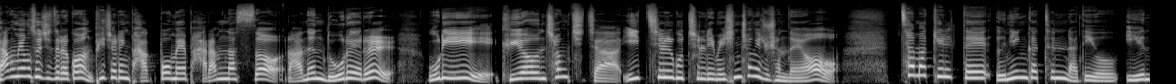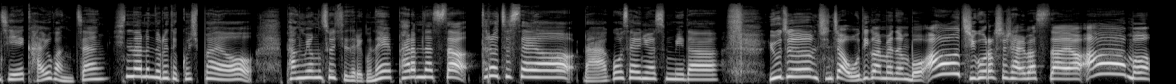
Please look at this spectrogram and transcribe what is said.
박명수 지드래곤 피처링 박봄의 바람났어 라는 노래를 우리 귀여운 청취자 2797님이 신청해 주셨네요. 차 막힐 때 은인 같은 라디오 이은지의 가요광장 신나는 노래 듣고 싶어요. 박명수 지드래곤의 바람났어 틀어주세요 라고 사연이었습니다. 요즘 진짜 어디 가면은 뭐 아 지고락시 잘 봤어요. 아 뭐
